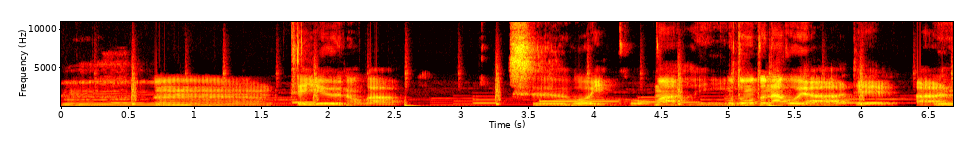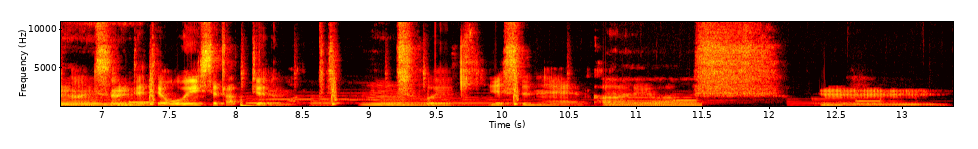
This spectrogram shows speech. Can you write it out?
ん。うん。っていうのがすごいこうまあもともと名古屋であの住んでて応援してたっていうのもあってうん。すごい好きですね彼は。うー。ん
